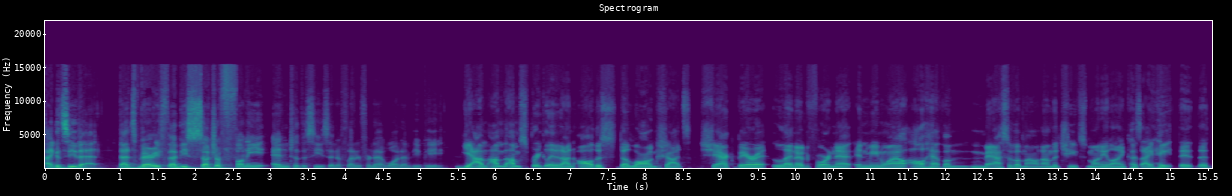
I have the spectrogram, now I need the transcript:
I could see that. That's very that'd be such a funny end to the season if Leonard Fournette won MVP. Yeah, I'm I'm I'm sprinkling it on all this the long shots. Shaq Barrett, Leonard Fournette, and meanwhile I'll have a massive amount on the Chiefs money line because I hate the the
